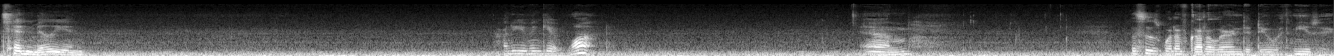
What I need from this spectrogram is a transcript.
10 million? How do you even get one? And this is what I've got to learn to do with music.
